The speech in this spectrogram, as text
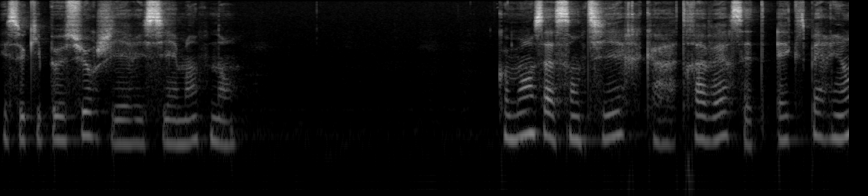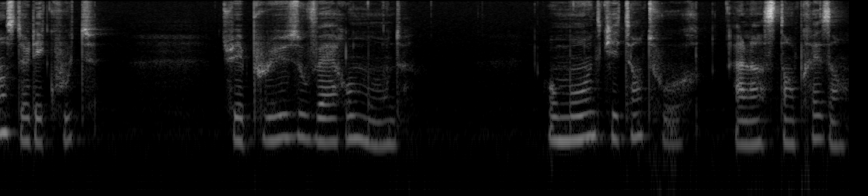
et ce qui peut surgir ici et maintenant. Commence à sentir qu'à travers cette expérience de l'écoute, tu es plus ouvert au monde, au monde qui t'entoure à l'instant présent.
